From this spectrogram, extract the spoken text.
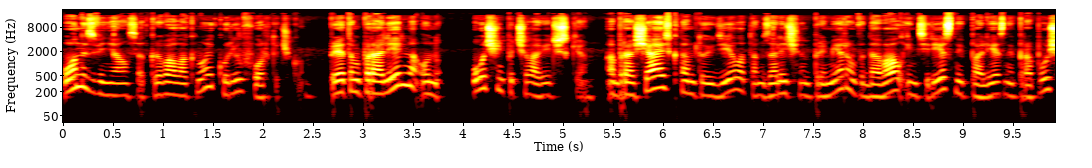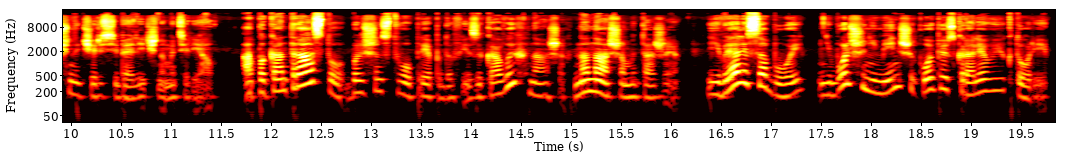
Он извинялся, открывал окно и курил форточку. При этом параллельно он очень по-человечески, обращаясь к нам то и дело, там за личным примером выдавал интересный, полезный, пропущенный через себя личный материал. А по контрасту большинство преподов языковых наших на нашем этаже являли собой не больше, не меньше копию с королевы Виктории.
